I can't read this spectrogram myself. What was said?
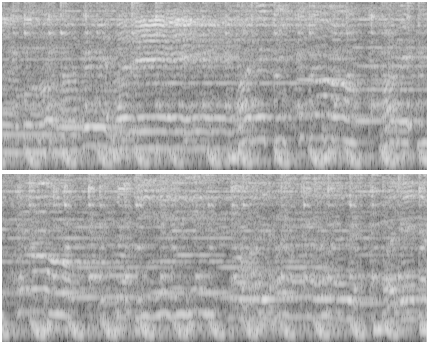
だけ。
